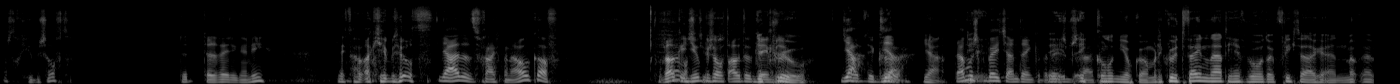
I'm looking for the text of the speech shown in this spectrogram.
was toch Ubisoft? Dat, dat weet ik nog niet. Ligt aan wat je bedoelt. Ja, dat vraag ik me nou ook af. Welke het Ubisoft auto De game? crew. Ja, de crew. ja Ja, daar die- moest ik een beetje aan denken bij deze ik, kon het niet opkomen. De Crew 2 inderdaad, die heeft bijvoorbeeld ook vliegtuigen en mo- eh, en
